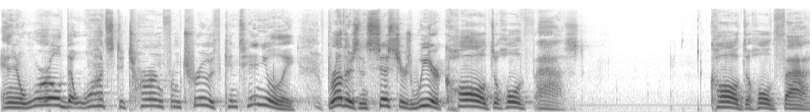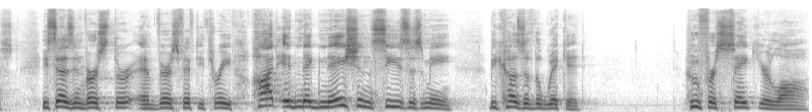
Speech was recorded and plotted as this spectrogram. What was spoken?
And in a world that wants to turn from truth continually, brothers and sisters, we are called to hold fast. Called to hold fast. He says in verse, thir- uh, verse 53 Hot indignation seizes me because of the wicked who forsake your law.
